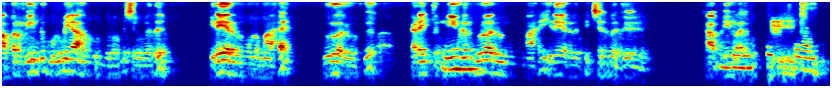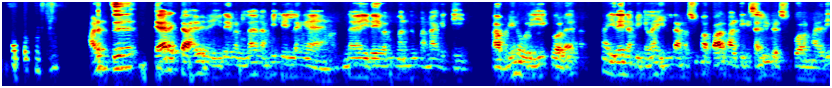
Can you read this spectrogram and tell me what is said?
அப்புறம் மீண்டும் முழுமையாக குருவோடு செல்வது இறையரல் மூலமாக குரு அருளுக்கு கிடைத்து மீண்டும் குரு அருள் மூலமாக இறையருளுக்கு செல்வது அப்படின்னு வருது. அடுத்து டைரக்டாக இறைவன்ல நம்பிக்கை இல்லைங்க. என்ன இறைவன் மண்ணு மண்ணாங்கட்டி அப்படின்னு ஒரு ஈக்குவல இறை நம்பிக்கை எல்லாம் இல்லாம சும்மா பார்மாலிட்டிக்கு சல்யூட் அடிச்சுட்டு போற மாதிரி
